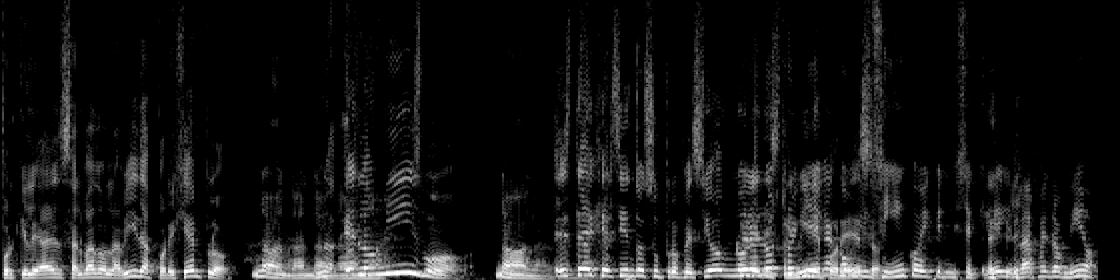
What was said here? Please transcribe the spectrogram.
porque le ha salvado la vida, por ejemplo. No, no, no. No, no, es lo no. mismo. No, no. no, Está ejerciendo su profesión, no Pero le el otro llega por con eso. el 5 y que ni sé qué, y Rafa es lo mío.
